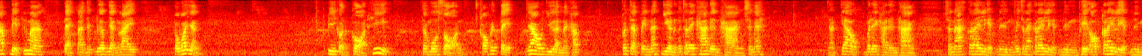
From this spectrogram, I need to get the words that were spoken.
อัปเดตขึ้นมาแตกต่างจากเดิมอย่างไร เพราะว่าอย่าง ปีก่อนๆที่สโมสรเขาไปเตะเย่าเยือนนะครับ ก็จะเป็นนัดเยือนก็จะได้ค่าเดินทางใช่ไหมนัดเย่าไม่ได้ค่าเดินทาง ชนะก็ได้เลทหนึ่งไม่ชนะก็ได้เลทหนึ่งเพย์ออฟก็ได้เลทหนึ่ง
